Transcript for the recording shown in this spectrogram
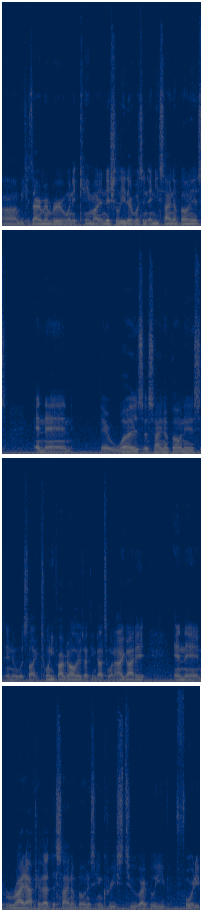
um, because I remember when it came out initially, there wasn't any sign up bonus. And then there was a sign up bonus and it was like $25. I think that's when I got it. And then right after that, the sign up bonus increased to, I believe, $40.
